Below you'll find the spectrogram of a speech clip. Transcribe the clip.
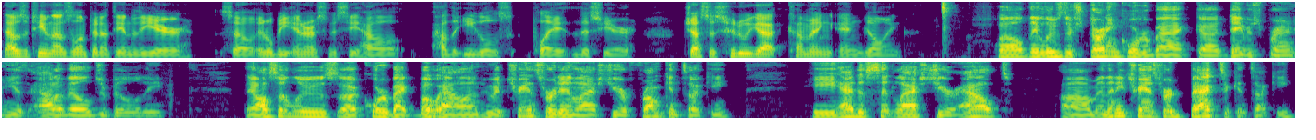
that was a team that was limping at the end of the year. So it'll be interesting to see how how the Eagles play this year. Justice, who do we got coming and going? Well, they lose their starting quarterback, uh, Davis Brown. He is out of eligibility. They also lose uh, quarterback Bo Allen, who had transferred in last year from Kentucky. He had to sit last year out, um, and then he transferred back to Kentucky.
